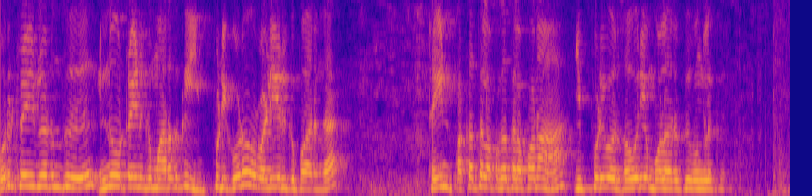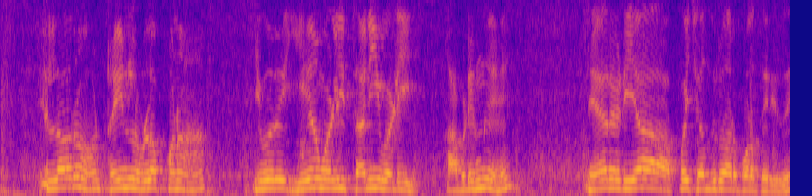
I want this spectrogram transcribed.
ஒரு ட்ரெயின்லேருந்து இன்னொரு ட்ரெயினுக்கு மாறதுக்கு இப்படி கூட ஒரு வழி இருக்குது பாருங்கள் ட்ரெயின் பக்கத்தில் பக்கத்தில் போனால் இப்படி ஒரு சௌரியம் போல் இருக்குது இவங்களுக்கு. எல்லோரும் ட்ரெயினில் உள்ளே போனால் இவர் ஏன் வழி தனி வழி அப்படின்னு நேரடியாக போய் சேர்ந்துடுவார் போல் தெரியுது.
